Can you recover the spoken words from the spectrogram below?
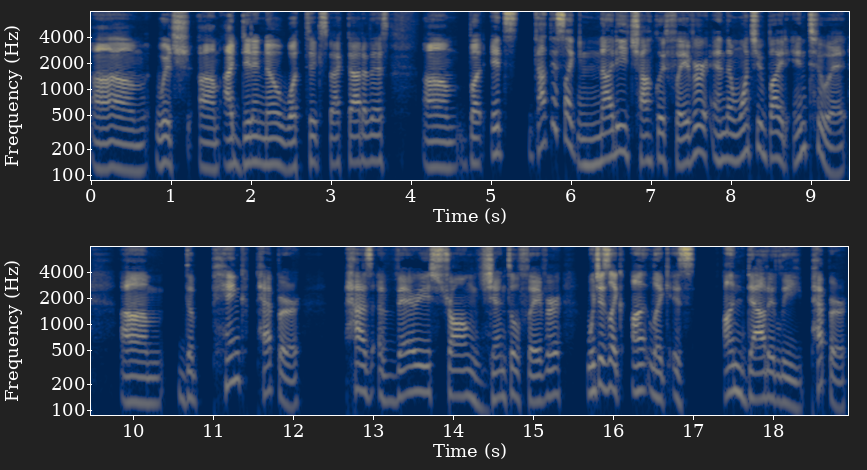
um, which um, I didn't know what to expect out of this. Um, but it's got this like nutty chocolate flavor, and then once you bite into it, um, the pink pepper has a very strong, gentle flavor, which is like un- like is undoubtedly pepper,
